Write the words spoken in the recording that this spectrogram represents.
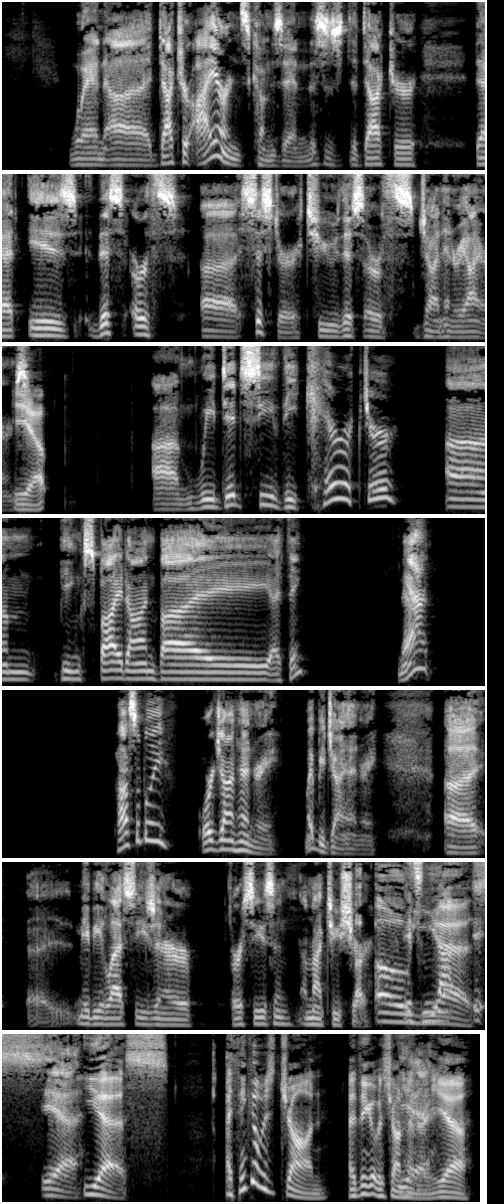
when uh, Doctor Irons comes in, this is the doctor that is this Earth's uh, sister to this Earth's John Henry Irons. Yep. Um, we did see the character um, being spied on by, I think, Nat, possibly, or John Henry. Might be John Henry. Uh, uh, maybe last season or first season. I'm not too sure. Oh, it's yes, not, it, yeah, yes. I think it was John. I think it was John yeah. Henry. Yeah,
